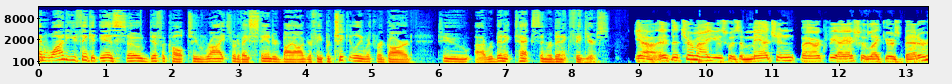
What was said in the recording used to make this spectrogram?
And why do you think it is so difficult to write sort of a standard biography, particularly with regard to uh, rabbinic texts and rabbinic figures? Yeah, uh, the term I used was imagine biography. I actually like yours better,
